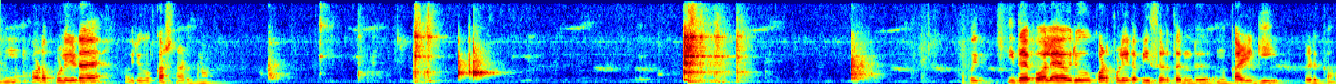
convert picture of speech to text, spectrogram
ഇനി കുടപ്പുളിയുടെ ഒരു കഷ്ണം എടുക്കണം. അപ്പോൾ ഇതേപോലെ ഒരു കുടപ്പുളിയുടെ പീസ് എടുത്തിട്ടുണ്ട്. ഒന്ന് കഴുകി എടുക്കാം.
